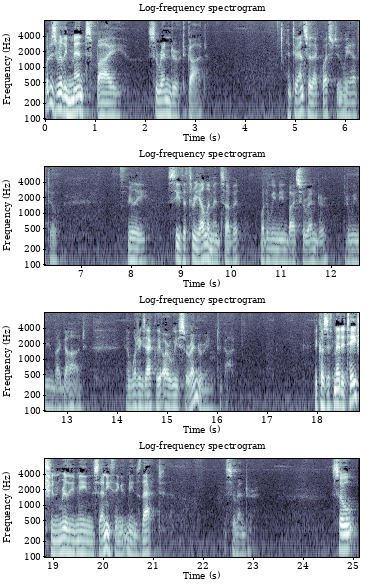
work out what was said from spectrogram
what is really meant by surrender to God? And to answer that question, we have to really see the three elements of it. What do we mean by surrender? What do we mean by God? And what exactly are we surrendering to God? Because if meditation really means anything, it means that surrender. So,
